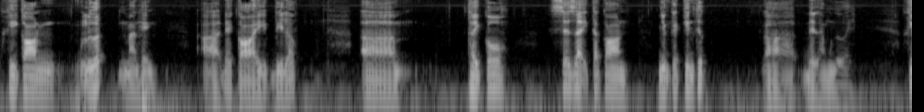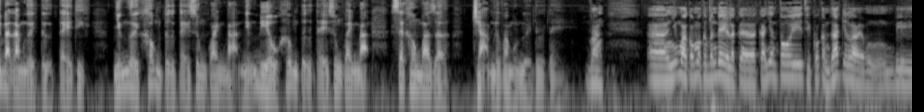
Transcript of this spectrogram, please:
Khi con lướt màn hình uh, để coi vlog uh, thầy cô sẽ dạy các con những cái kiến thức uh, để làm người. Khi bạn làm người tử tế thì những người không tử tế xung quanh bạn những điều không tử tế xung quanh bạn sẽ không bao giờ chạm được vào một người tử tế. Vâng. À, nhưng mà có một cái vấn đề là cá, cá nhân tôi thì có cảm giác như là vì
